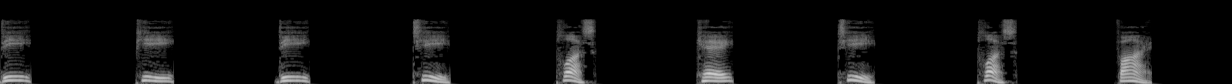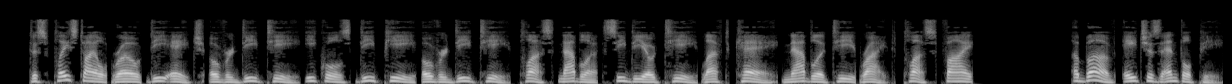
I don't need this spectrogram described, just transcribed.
d p d t plus k t plus phi. Display style rho dh over dt equals dp over dt plus nabla c dot left k nabla t right plus phi. Above h is enthalpy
